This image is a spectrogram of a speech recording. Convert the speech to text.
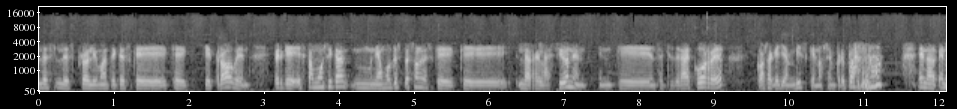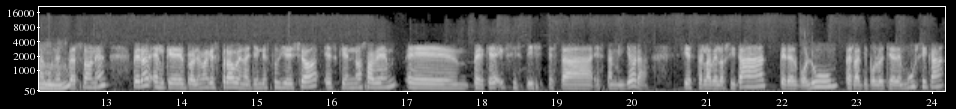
les, les problemàtiques que, que, que troben, perquè esta música, n'hi ha moltes persones que, que la relacionen en que ens ajudarà a córrer, cosa que ja hem vist que no sempre passa, en, en algunes mm -hmm. persones, però el, que, el problema que es troba en la gent que estudia això és que no sabem eh, per què existeix esta, esta millora. Si és per la velocitat, per el volum, per la tipologia de música,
